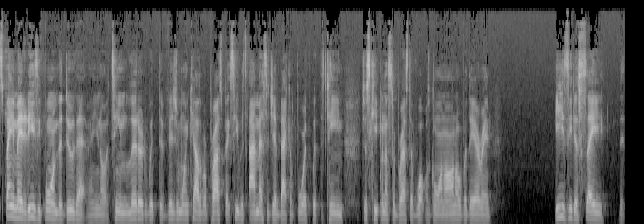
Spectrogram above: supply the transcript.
Spain made it easy for him to do that, man. You know, a team littered with Division One caliber prospects. He was I messaging back and forth with the team, just keeping us abreast of what was going on over there. And easy to say that,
